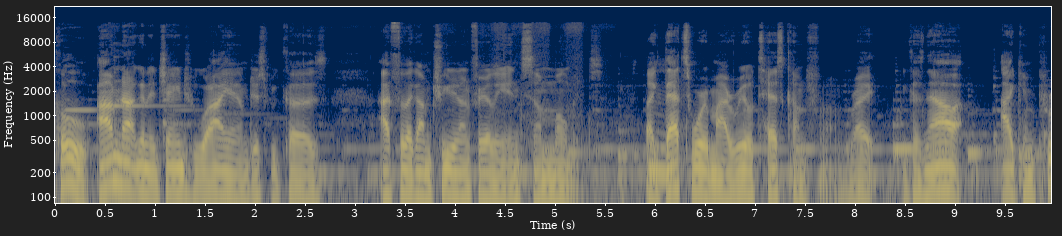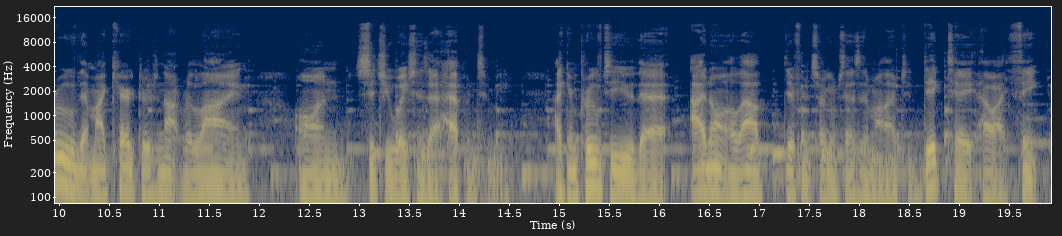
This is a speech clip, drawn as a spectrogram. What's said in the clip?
cool. I'm not gonna change who I am just because I feel like I'm treated unfairly in some moments. Like that's where my real test comes from, right? Because now I can prove that my character is not relying on situations that happen to me. I can prove to you that I don't allow different circumstances in my life to dictate how I think. I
